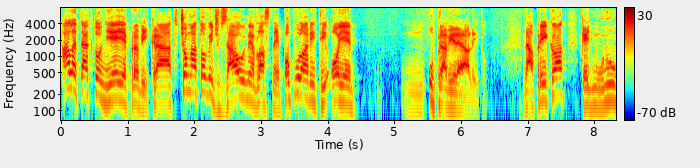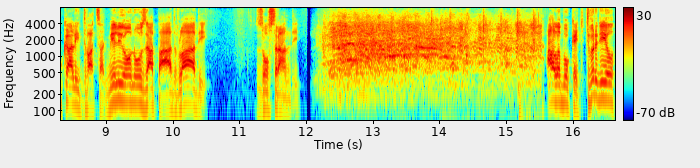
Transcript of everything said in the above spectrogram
Ale takto nie je prvýkrát, čo Matovič v záujme vlastnej popularity oje mm, upraví realitu. Napríklad, keď mu núkali 20 miliónov za pád vlády. Zo srandy. Alebo keď tvrdil,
